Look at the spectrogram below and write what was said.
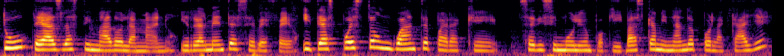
tú te has lastimado la mano y realmente se ve feo y te has puesto un guante para que se disimule un poquito. Vas caminando por la calle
